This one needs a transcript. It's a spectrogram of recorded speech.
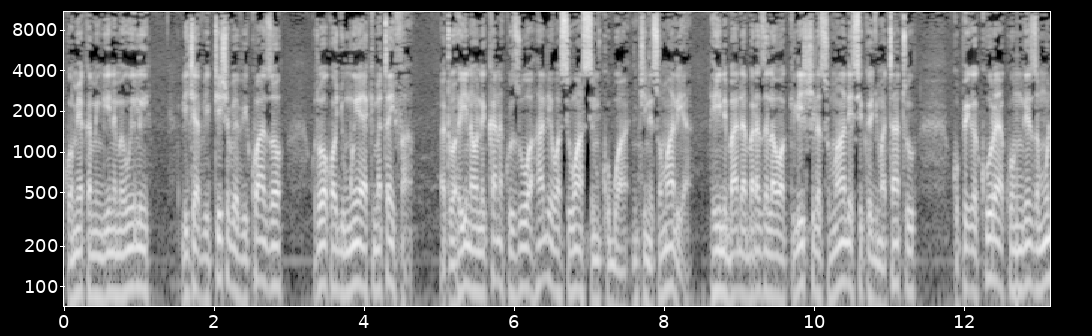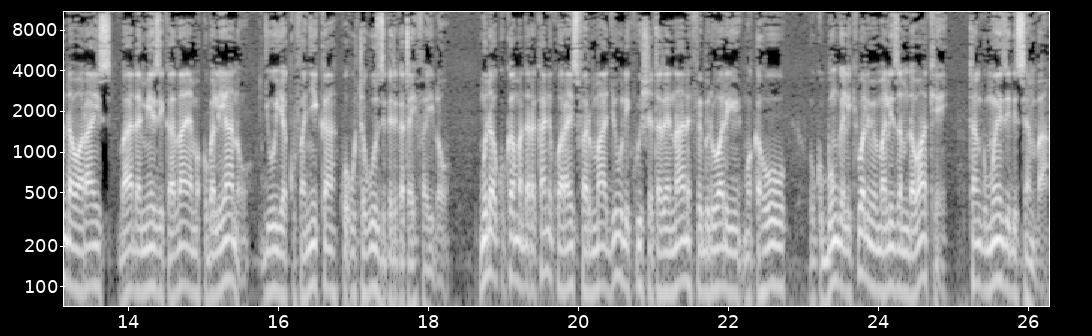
kwa miaka mingine miwili licha ya vitisho vya vikwazo kutoka kwa jumuiya ya kimataifa. Hatua hii inaonekana kuzua hali ya wasiwasi mkubwa nchini Somalia. Hii ni baada ya baraza la wawakilishi la Somalia siku ya Jumatatu kupiga kura ya kuongeza muda wa rais baada ya miezi kadhaa ya makubaliano juu ya kufanyika kwa uchaguzi katika taifa hilo. Muda wa kukaa madarakani kwa rais Farmajo ulikwisha tarehe 8 Februari mwaka huu, huku bunge likiwa limemaliza muda wake tangu mwezi Disemba.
